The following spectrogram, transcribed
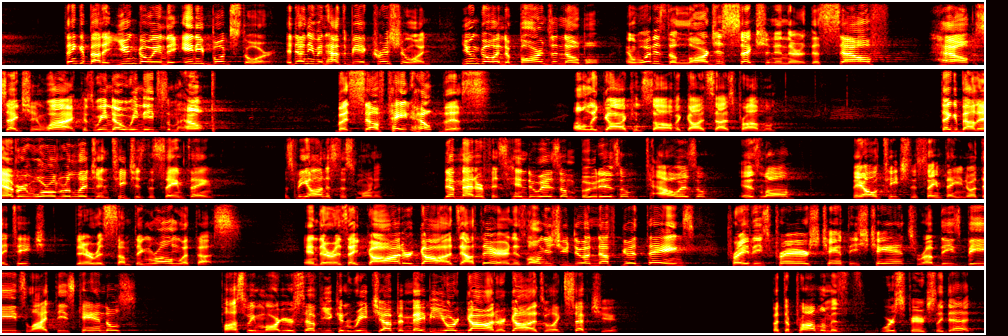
Think about it. You can go into any bookstore. It doesn't even have to be a Christian one. You can go into Barnes and Noble. And what is the largest section in there? The self help section. Why? Because we know we need some help. But self can't help this. Only God can solve a God sized problem. Think about it. Every world religion teaches the same thing. Let's be honest this morning. Doesn't matter if it's Hinduism, Buddhism, Taoism, Islam, they all teach the same thing. You know what they teach? There is something wrong with us. And there is a God or gods out there. And as long as you do enough good things, pray these prayers, chant these chants, rub these beads, light these candles, possibly martyr yourself, you can reach up and maybe your God or gods will accept you. But the problem is we're spiritually dead.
